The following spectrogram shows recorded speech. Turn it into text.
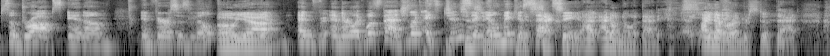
some drops in um in Ferris's milk. Oh yeah. yeah, and and they're like, "What's that?" She's like, "It's ginseng. Ginseng. It'll make you Yeah, sexy." I, I don't know what that is. I never understood that.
